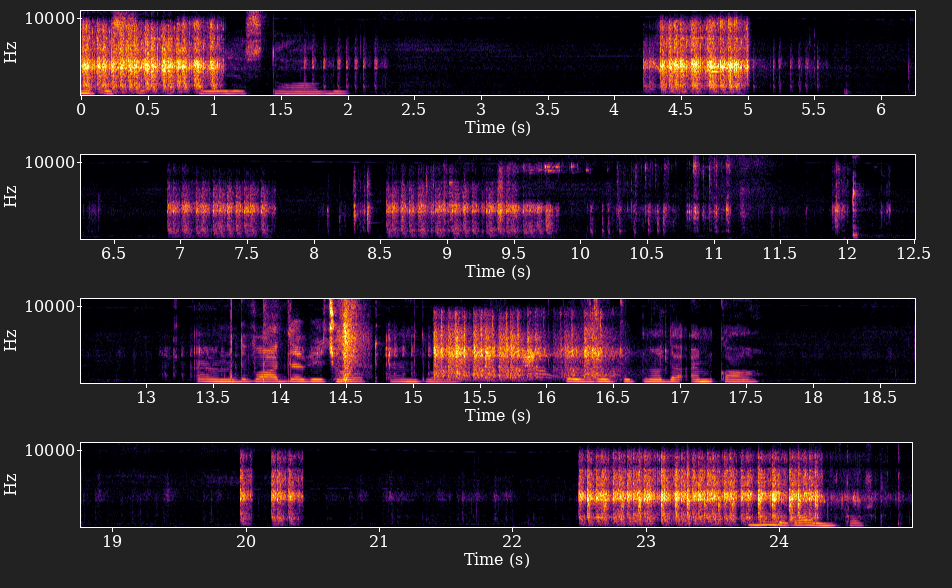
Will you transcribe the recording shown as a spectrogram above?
Тупо що, що я ставлю? Н2 9 год, Н2. Подожди, тут надо МК. Ну, давай, МКшка тупо.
